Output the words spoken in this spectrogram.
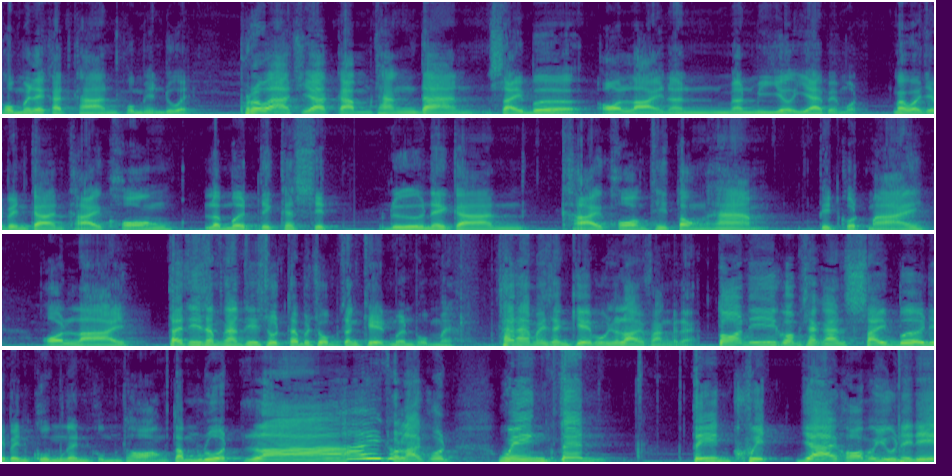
ผมไม่ได้คัดค้านผมเห็นด้วย เพราะว่าอาชญากรรมทางด้านไซเบอร์ออนไลน์นั้นมันมีเยอะแยะไปหมด ไม่ว่าจะเป็นการขายของละเมิดลิขสิทธิ์ หรือในการขายของที่ต้องห้าม ผิดกฎหมายออนไลน์ แต่ที่สำคัญที่สุดท่านผู้ชมสังเกตเหมือนผมไหมถ้าท่านไม่สังเกตผมจะเล่าให้ฟังกันได้ ตอนนี้กองบัญชาการไซเบอร์นี่เป็นขุมเงินขุมทอง ตำรวจหลายต่อหลายคน วิ่งเต้นตีนขวิดย้ายของมาอยู่ในนี้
